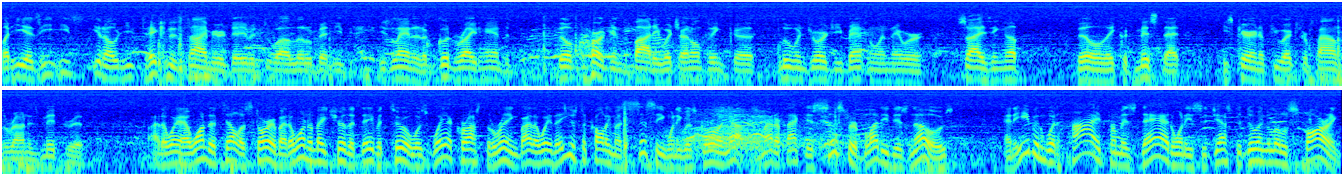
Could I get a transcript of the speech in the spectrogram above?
but he is he, he's you know he's taken his time here David Tua a little bit he's, he's landed a good right hand to Bill Corrigan's body which I don't think uh, Lou and Georgie Benton when they were sizing up Bill they could miss that he's carrying a few extra pounds around his midriff by the way, I wanted to tell a story, but I wanted to make sure that David Tua was way across the ring. By the way, they used to call him a sissy when he was growing up. As a matter of fact, his sister bloodied his nose and even would hide from his dad when he suggested doing a little sparring.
